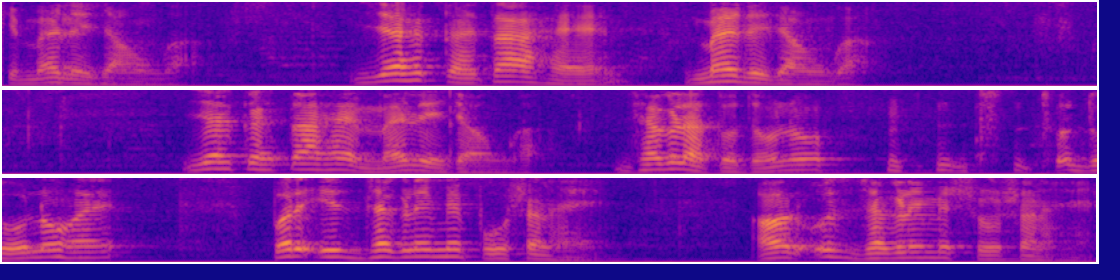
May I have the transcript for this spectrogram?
कि मैं ले जाऊँगा। यह कहता है, मैं ले जाऊँगा। यह कहता है, मैं ले जाऊँगा। झगड़ा तो दोनों तो दोनों है, पर इस झगड़े में पोषण है और उस झगड़े में शोषण है।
